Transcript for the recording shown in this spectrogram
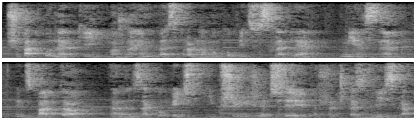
W przypadku nerki można ją bez problemu kupić w sklepie mięsnym, więc warto e, zakupić i przyjrzeć się jej troszeczkę z bliska.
